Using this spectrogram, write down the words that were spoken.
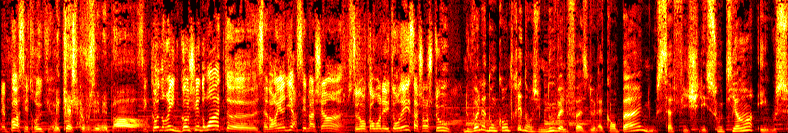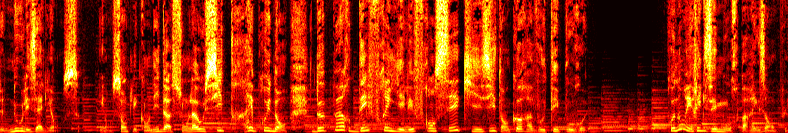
J'aime pas ces trucs. Mais qu'est-ce que vous aimez pas? Ces conneries de gauche et droite, euh, ça veut rien dire ces machins. Selon comment on est tourné, ça change tout. Nous voilà donc entrés dans une nouvelle phase de la campagne où s'affichent les soutiens et où se nouent les alliances. Et on sent que les candidats sont là aussi très prudents, de peur d'effrayer les Français qui hésitent encore à voter pour eux. Prenons Éric Zemmour par exemple,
